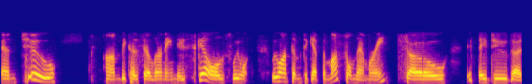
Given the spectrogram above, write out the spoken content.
and two, um, because they're learning new skills, we want, we want them to get the muscle memory. So if they do the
